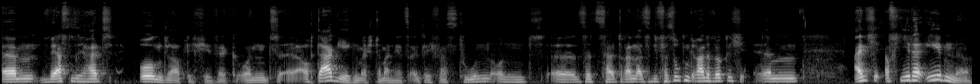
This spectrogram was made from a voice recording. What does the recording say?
ähm, werfen sie halt unglaublich viel weg. Und äh, auch dagegen möchte man jetzt endlich was tun und äh, sitzt halt dran. Also die versuchen gerade wirklich ähm, eigentlich auf jeder Ebene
